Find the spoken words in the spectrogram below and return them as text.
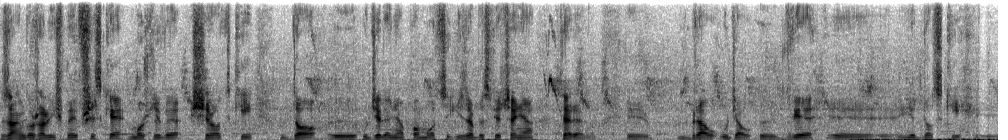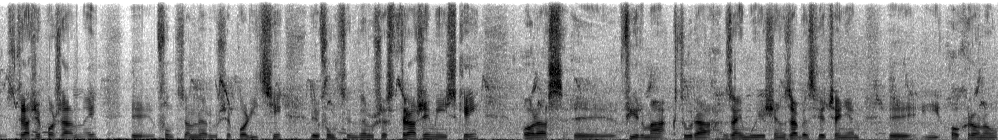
zaangażowaliśmy wszystkie możliwe środki do y, udzielenia pomocy i zabezpieczenia terenu. Y, Brał udział y, dwie y, jednostki y, Straży Pożarnej, y, funkcjonariusze policji, y, funkcjonariusze Straży Miejskiej oraz y, firma, która zajmuje się zabezpieczeniem y, i ochroną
